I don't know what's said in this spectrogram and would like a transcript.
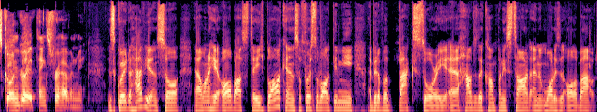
It's going great. Thanks for having me. It's great to have you. And so I want to hear all about StageBloc. And so, first of all, give me a bit of a backstory. Uh, how did the company start and what is it all about?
